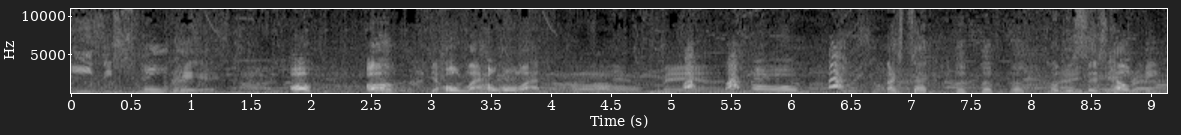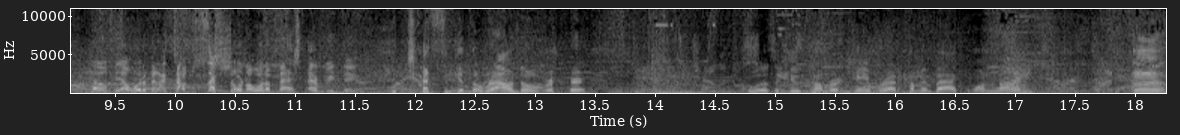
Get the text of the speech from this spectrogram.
Easy. Smooth head. Oh! Oh! Yeah, hold that. Hold that. Oh, man. Oh. Nice tech. Go Nice this assist. hit, Help Brad. me. Help me. I would have been like, I'm session. I would have mashed everything. Just to get the round over. Cool as a cucumber. K-Brad coming back. 1-1. Mm.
